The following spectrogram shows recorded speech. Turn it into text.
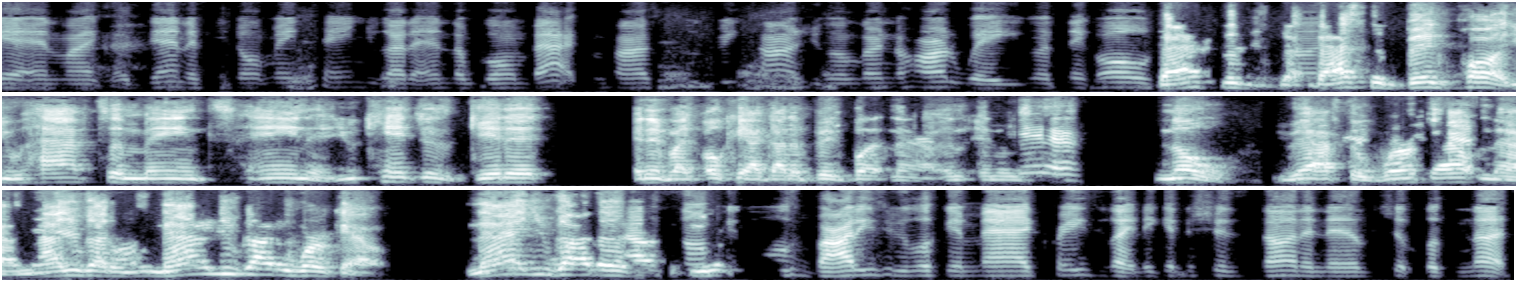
Yeah, and like again, if you don't maintain, you got to end up going back. Sometimes two, three times, you're gonna learn the hard way. You're gonna think, oh, That's the that's the big part. You have to maintain it. You can't just get it and then like, okay, I got a big butt now. And, and Yeah, no, you have to work out now. Now you gotta now you gotta work out. Now you gotta How some people's bodies be looking mad crazy, like they get the shit done and then shit look nuts.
